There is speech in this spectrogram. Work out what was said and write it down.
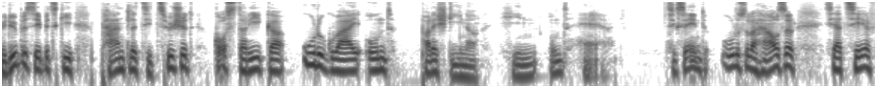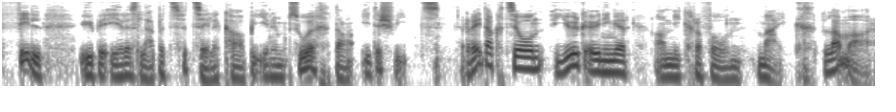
mit über 70, pendelt sie zwischen Costa Rica, Uruguay und Palästina hin und her. Sie sehen, Ursula Hauser, sie hat sehr viel über ihr Leben zu erzählen gehabt bei ihrem Besuch hier in der Schweiz. Redaktion Jürg Oeninger, am Mikrofon Mike Lamar.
